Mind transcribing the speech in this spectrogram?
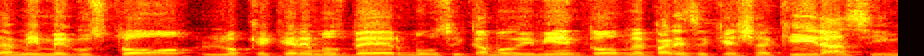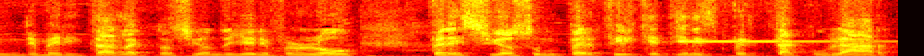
A mí me gustó lo que queremos ver, música, movimiento. Me parece que Shakira, sin demeritar la actuación de Jennifer Lowe, precioso, un perfil que tiene espectacular.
